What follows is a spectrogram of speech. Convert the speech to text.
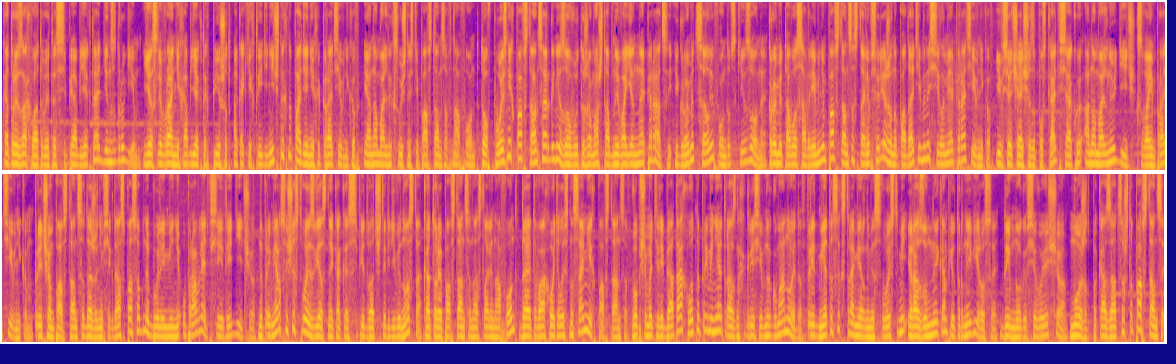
который захватывает SCP-объекты один за другим. Если в ранних объектах пишут о каких-то единичных нападениях оперативников и аномальных сущностей повстанцев на фонд, то в поздних повстанцы организовывают уже масштабные военные операции и громят целые фондовские зоны. Кроме того, со временем повстанцы стали все реже нападать именно силами оперативников и все чаще запускать всякую аномальную дичь к своим противникам. Причем повстанцы даже не всегда способны более-менее управлять всей этой дичью. Например, существо, известное как SCP-2490, которое повстанцы наслали на фонд, до этого охотилось на самих повстанцев. В общем, эти ребята охотно применяют разных агрессивных гуманоидов, предметы с экстрамерными свойствами и разумные компьютерные вирусы, да и много всего еще. Может показаться, что повстанцы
